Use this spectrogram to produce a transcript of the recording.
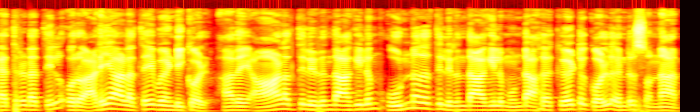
கத்திரிடத்தில் ஒரு அடையாளத்தை வேண்டிக்கொள். அதை ஆழத்தில் இருந்தாகிலும் உன்னதத்தில் இருந்தாகிலும் உண்டாக கேட்டுக்கொள் என்று சொன்னார்.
